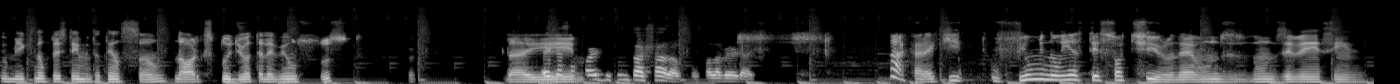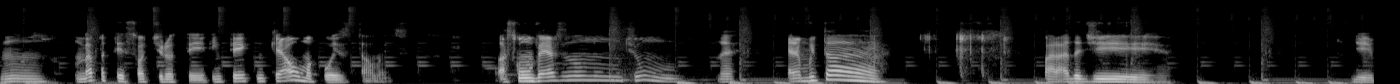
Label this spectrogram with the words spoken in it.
Eu meio que não prestei muita atenção. Na hora que explodiu, até levei um susto. Daí. É que essa parte do filme tá xarope, vamos falar a verdade. Ah, cara, é que o filme não ia ter só tiro, né? Vamos, vamos dizer bem assim. Não, não dá pra ter só tiroteio. Tem que ter tem que criar alguma coisa e tal, mas. As conversas não, não tinham. né? Era muita. Parada de. De,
